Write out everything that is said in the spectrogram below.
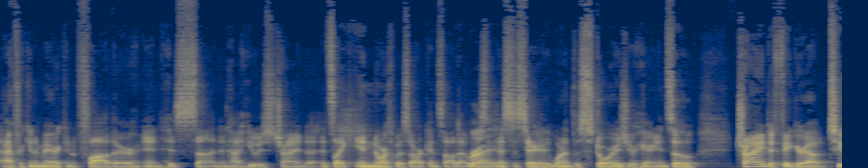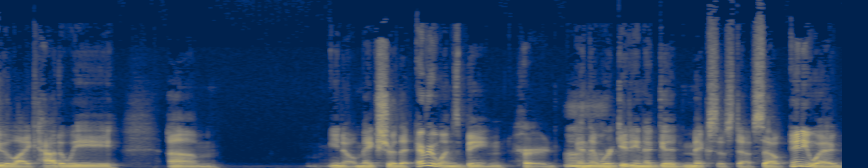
African American father and his son, and how he was trying to. It's like in Northwest Arkansas, that wasn't necessarily one of the stories you're hearing, and so trying to figure out too, like how do we. Um, you know, make sure that everyone's being heard and that we're getting a good mix of stuff. So, anyway,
